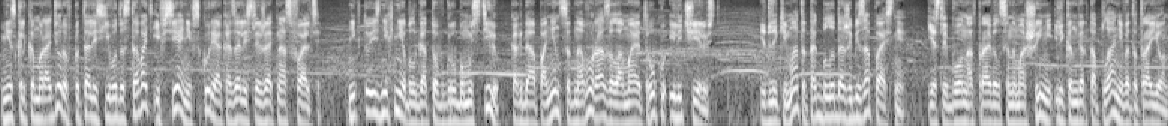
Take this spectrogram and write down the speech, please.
Несколько мародеров пытались его доставать, и все они вскоре оказались лежать на асфальте. Никто из них не был готов к грубому стилю, когда оппонент с одного раза ломает руку или челюсть. И для Кимата так было даже безопаснее – если бы он отправился на машине или конвертоплане в этот район,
